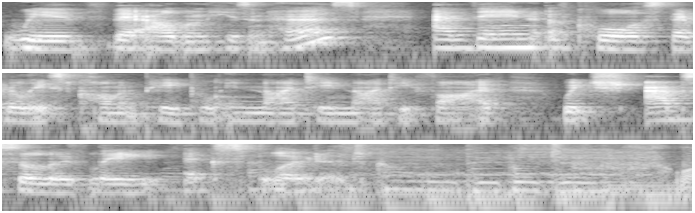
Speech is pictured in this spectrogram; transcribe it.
with their album His and Hers. And then, of course, they released Common People in 1995, which absolutely exploded. I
